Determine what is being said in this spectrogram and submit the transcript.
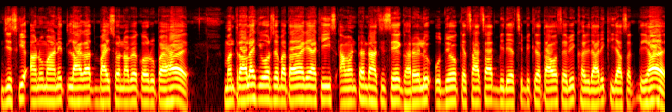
जिसकी अनुमानित लागत बाईस करोड़ रुपये है। मंत्रालय की ओर से बताया गया कि इस आवंटन राशि से घरेलू उद्योग के साथ साथ विदेशी विक्रेताओं से भी खरीदारी की जा सकती है।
